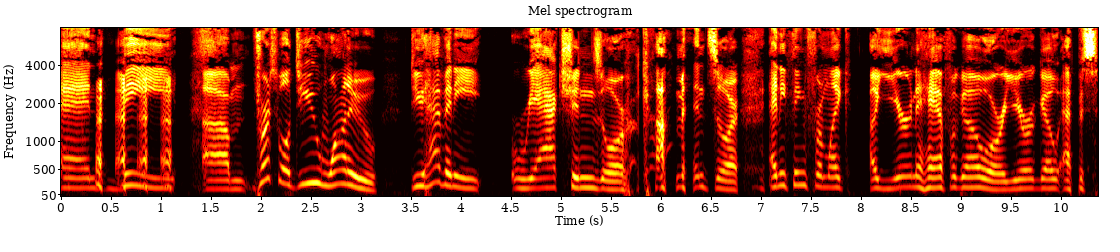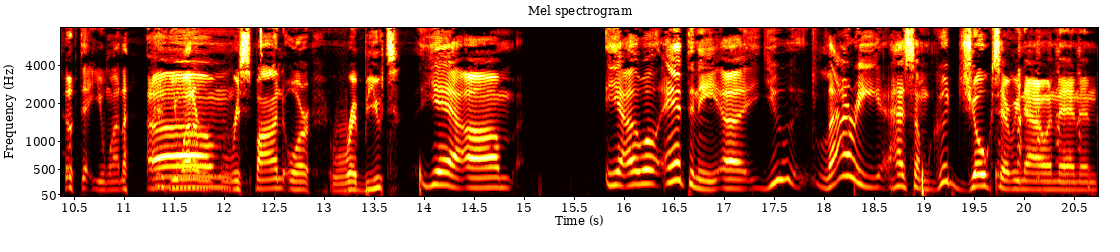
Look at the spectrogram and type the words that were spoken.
and b um, first of all, do you want to? Do you have any reactions or comments or anything from like a year and a half ago or a year ago episode that you want to you want Um, to respond or rebut? Yeah. Um. Yeah. Well, Anthony, uh, you Larry has some good jokes every now and then, and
